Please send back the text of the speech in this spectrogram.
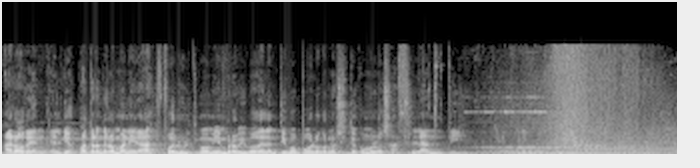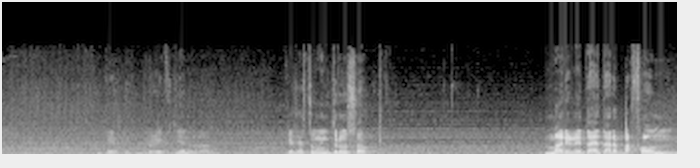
Aroden, el dios patrón de la humanidad Fue el último miembro vivo del antiguo pueblo conocido como los Atlanti General ¿Qué es esto? ¿Un intruso? Marioneta de Tarbafón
